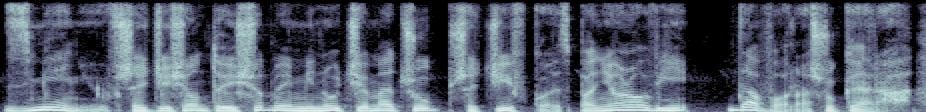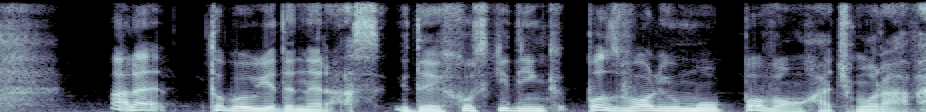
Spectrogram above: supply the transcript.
zmienił w 67 minucie meczu przeciwko Espaniolowi Davora Szukera. Ale to był jedyny raz, gdy Huskiding pozwolił mu powąchać murawę.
